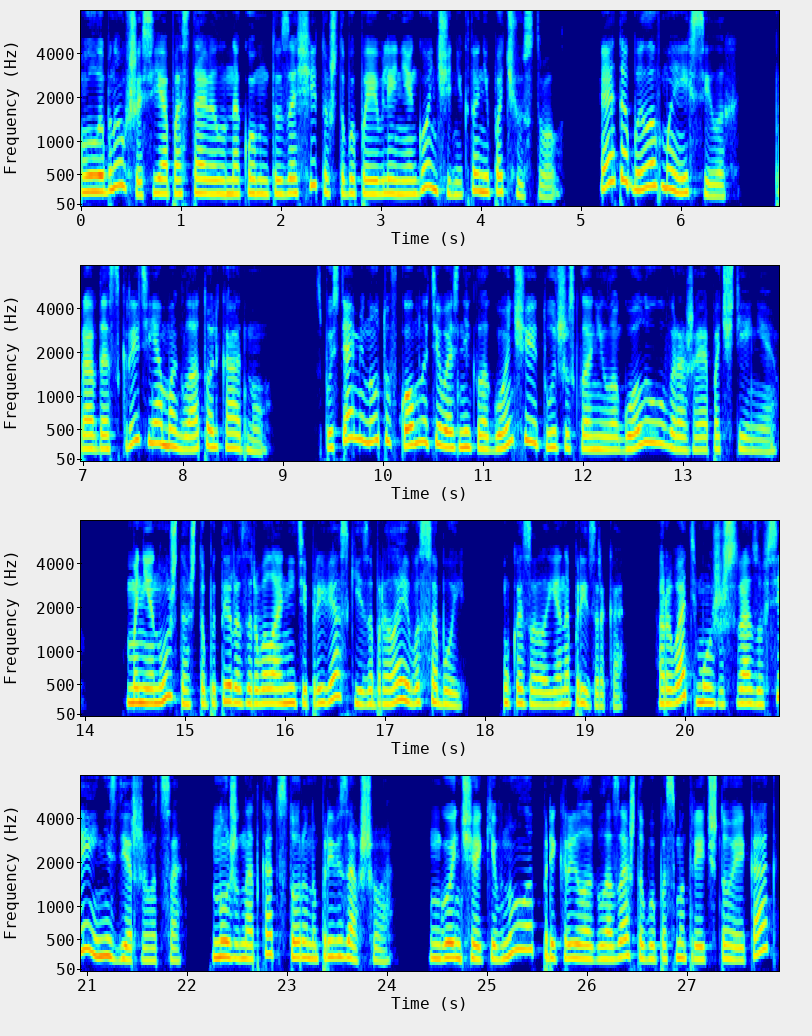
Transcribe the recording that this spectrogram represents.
Улыбнувшись, я поставила на комнату защиту, чтобы появление гончи никто не почувствовал. Это было в моих силах. Правда, скрыть я могла только одну. Спустя минуту в комнате возникла гончая и тут же склонила голову, выражая почтение. «Мне нужно, чтобы ты разорвала нити привязки и забрала его с собой», — указала я на призрака. Рвать можешь сразу все и не сдерживаться. Нужен откат в сторону привязавшего. Гончая кивнула, прикрыла глаза, чтобы посмотреть, что и как,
